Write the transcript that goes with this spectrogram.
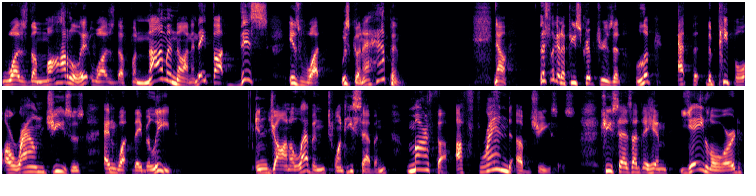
was the model. It was the phenomenon. And they thought this is what was going to happen. Now, let's look at a few scriptures that look at the, the people around Jesus and what they believed. In John 11, 27, Martha, a friend of Jesus, she says unto him, Yea, Lord,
